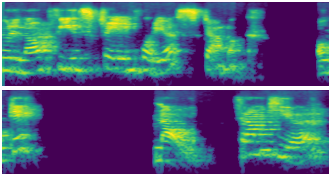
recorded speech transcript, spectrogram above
you will not feel strain for your stomach. Okay? Now, from here,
